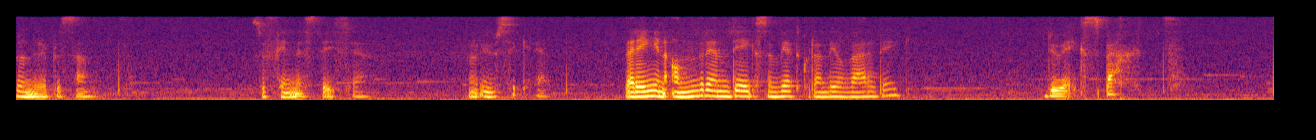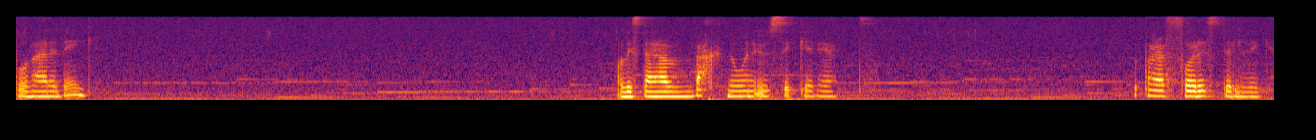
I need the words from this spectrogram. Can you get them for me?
100% så finnes det ikke noen usikkerhet. Det er ingen andre enn deg som vet hvordan det er å være deg. Du er ekspert på å være deg. Og hvis det har vært noen usikkerhet, så bare forestill deg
